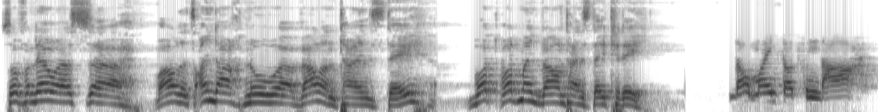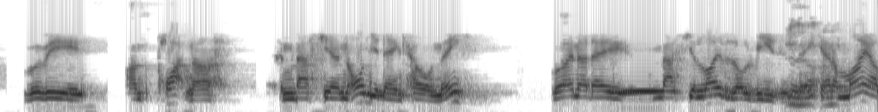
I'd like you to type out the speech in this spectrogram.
So van there was, uh, well, it's een dag nu uh, Valentine's Day. What, what meant Valentine's Day today? Dat meint dat vandaag we aan het platten een beetje ongedenk houden, nee? We gaan dat een beetje live zal wezen, Ja. nee? En meer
